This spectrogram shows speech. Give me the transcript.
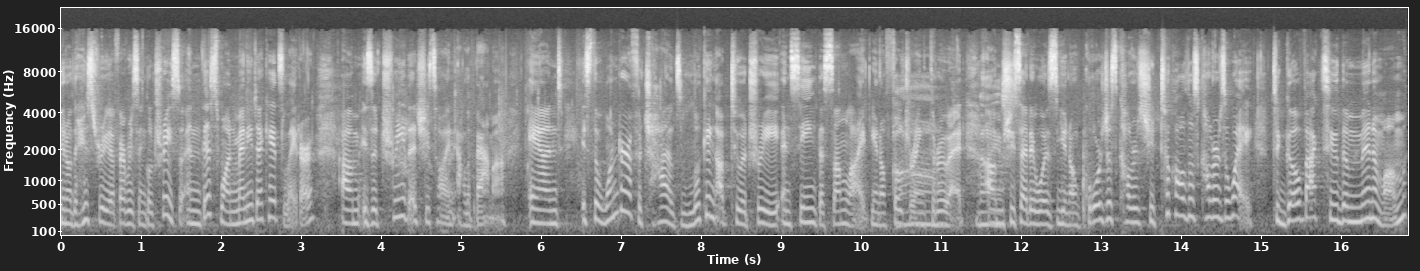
you know, the history of every single tree. So, and this one, many decades later, um, is a tree that she saw in Alabama. And it's the wonder of a child looking up to a tree and seeing the sunlight, you know, filtering through it. Um, Oh, she said it was, you know, gorgeous colors. She took all those colors away to go back to the minimum,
